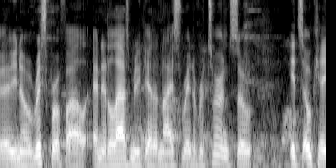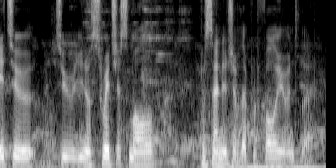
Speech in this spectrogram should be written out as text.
uh, you know, risk profile, and it allows me to get a nice rate of return. So it's okay to to you know switch a small percentage of the portfolio into that.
